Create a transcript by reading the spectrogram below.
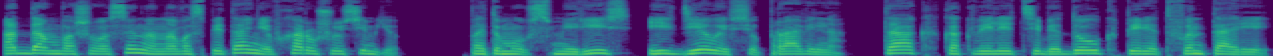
Отдам вашего сына на воспитание в хорошую семью. Поэтому смирись и делай все правильно, так, как велит тебе долг перед Фонтарией»,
